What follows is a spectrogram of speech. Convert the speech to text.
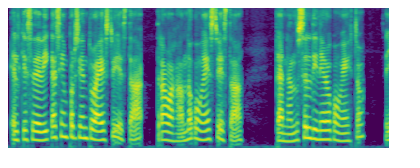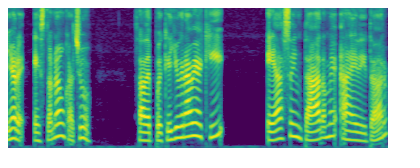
el que se dedica 100% a esto y está trabajando con esto y está ganándose el dinero con esto, señores, esto no es un cachú. O sea, después que yo grabe aquí, he a a editar.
